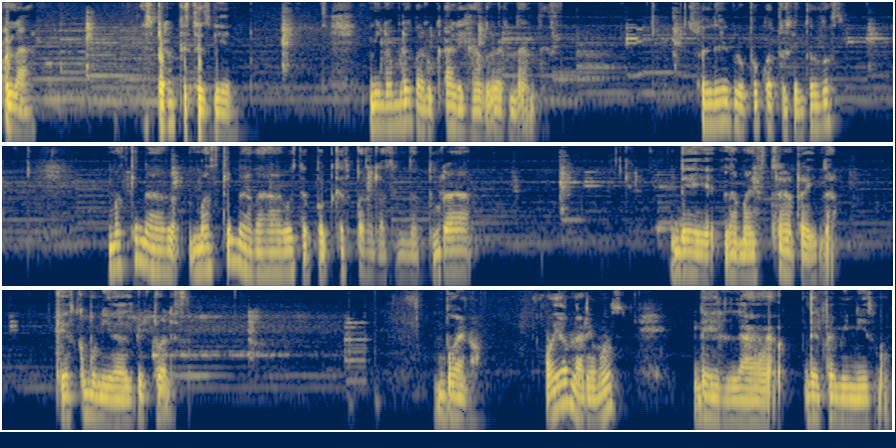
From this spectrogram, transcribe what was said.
Hola, espero que estés bien. Mi nombre es Baruch Alejandro Hernández. Soy del grupo 402. Más que nada, más que nada hago este podcast para la asignatura de la maestra Reina, que es comunidades virtuales. Bueno, hoy hablaremos de la, del feminismo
